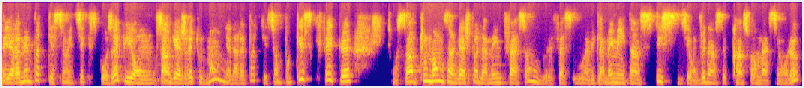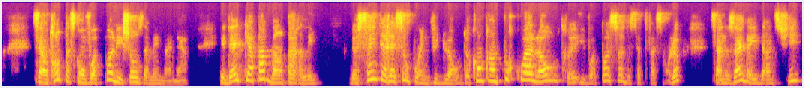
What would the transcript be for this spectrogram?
il n'y aurait même pas de questions éthiques qui se poseraient, puis on s'engagerait tout le monde, il n'y en aurait pas de questions. Qu'est-ce qui fait que tout le monde ne s'engage pas de la même façon ou avec la même intensité, si on veut, dans cette transformation-là? C'est entre autres parce qu'on ne voit pas les choses de la même manière. Et d'être capable d'en parler, de s'intéresser au point de vue de l'autre, de comprendre pourquoi l'autre, ne voit pas ça de cette façon-là, ça nous aide à identifier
